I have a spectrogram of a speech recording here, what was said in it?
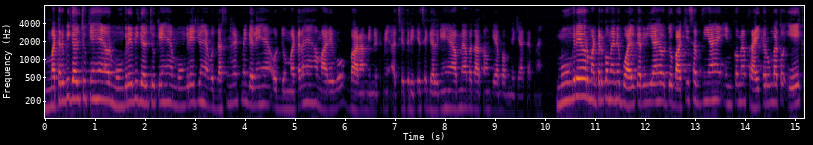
मटर भी गल चुके हैं और मोंगरे भी गल चुके हैं। मोंगरे जो हैं वो 10 मिनट में गले हैं और जो मटर हैं हमारे वो 12 मिनट में अच्छे तरीके से गल गए हैं। अब मैं बताता हूँ कि अब हमने क्या करना है। मूंगरे और मटर को मैंने बॉईल कर लिया है और जो बाकी सब्ज़ियाँ हैं, इनको मैं फ्राई करूँगा। तो एक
